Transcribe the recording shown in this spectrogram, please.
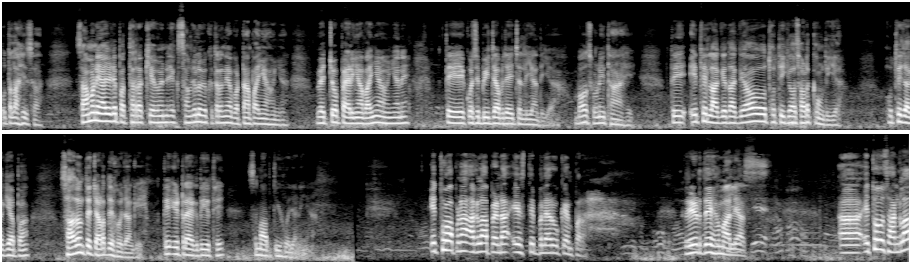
ਉਤਲਾ ਹਿੱਸਾ। ਸਾਹਮਣੇ ਆ ਜਿਹੜੇ ਪੱਥਰ ਰੱਖੇ ਹੋਏ ਨੇ, ਇੱਕ ਸਮਝ ਲਓ ਇੱਕ ਤਰ੍ਹਾਂ ਦੀਆਂ ਵੱਟਾਂ ਪਾਈਆਂ ਹੋਈਆਂ। ਵਿੱਚੋਂ ਪੈਲੀਆਂ ਵਾਹੀਆਂ ਹੋਈਆਂ ਨੇ ਤੇ ਕੁਝ ਬੀਜਾ ਬਜਾਈ ਚੱਲੀ ਜਾਂਦੀ ਆ। ਬਹੁਤ ਸੋਹਣੀ ਥਾਂ ਇਹ। ਤੇ ਇੱਥੇ ਲਾਗੇ ਤੱਕ ਆ ਉਹ ਉੱਥੋਂ ਤੀਕ ਉਹ ਸੜਕ ਆਉਂਦੀ ਆ। ਉੱਥੇ ਜਾ ਕੇ ਆਪਾਂ ਸਾਧਨ ਤੇ ਚੜ੍ਹਦੇ ਹੋ ਜਾਾਂਗੇ। ਤੇ ਇਹ ਟਰੈਕ ਦੀ ਇੱਥੇ ਸਮਾਪਤੀ ਹੋ ਜਾਣੀ ਆ। ਇੱਥੋਂ ਆਪਣਾ ਅਗਲਾ ਪਿੰਡ ਆ, ਇਸ ਤੇ Bolero camper रेड दे हिमालयस इथो सांगला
